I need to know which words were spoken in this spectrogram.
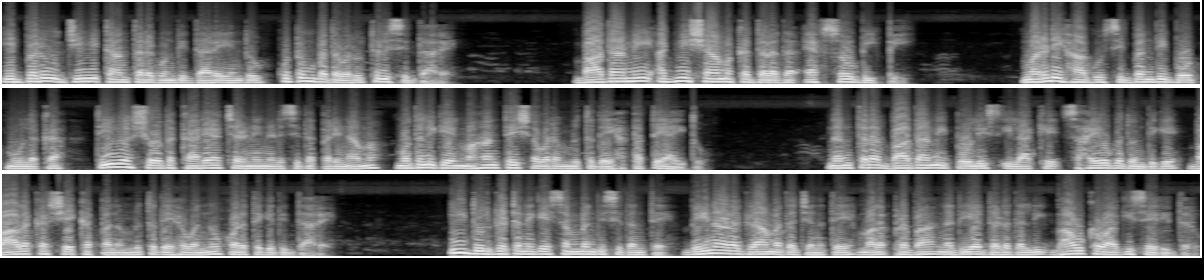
ಇಬ್ಬರೂ ಜೀವಿತಾಂತರಗೊಂಡಿದ್ದಾರೆ ಎಂದು ಕುಟುಂಬದವರು ತಿಳಿಸಿದ್ದಾರೆ. ಬಾದಾಮಿ ಅಗ್ನಿಶಾಮಕ ದಳದ ಎಫ್ಸೋಬಿಪಿ ಮರಡಿ ಹಾಗೂ ಸಿಬ್ಬಂದಿ ಬೋಟ್ ಮೂಲಕ ತೀವ್ರ ಶೋಧ ಕಾರ್ಯಾಚರಣೆ ನಡೆಸಿದ ಪರಿಣಾಮ ಮೊದಲಿಗೆ ಮಹಾಂತೇಶ್ ಅವರ ಮೃತದೇಹ ಪತ್ತೆಯಾಯಿತು. ನಂತರ ಬಾದಾಮಿ ಪೊಲೀಸ್ ಇಲಾಖೆ ಸಹಯೋಗದೊಂದಿಗೆ ಬಾಲಕ ಶೇಖಪ್ಪನ ಮೃತದೇಹವನ್ನು ಹೊರತೆಗೆದಿದ್ದಾರೆ. ಈ ದುರ್ಘಟನೆಗೆ ಸಂಬಂಧಿಸಿದಂತೆ ಬೇನಾಳ ಗ್ರಾಮದ ಜನತೆ ಮಲಪ್ರಭಾ ನದಿಯ ದಡದಲ್ಲಿ ಭಾವುಕವಾಗಿ ಸೇರಿದ್ದರು.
